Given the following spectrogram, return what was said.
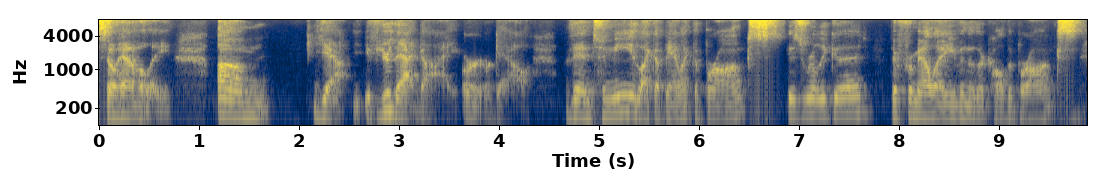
so heavily. Um, yeah, if you're that guy or, or, gal, then to me, like a band like the Bronx is really good. They're from LA, even though they're called the Bronx.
